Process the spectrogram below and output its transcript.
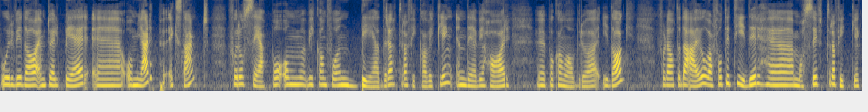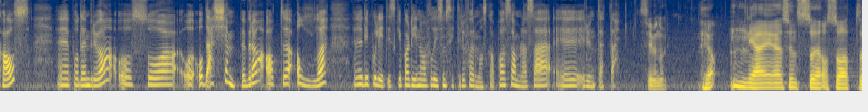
Hvor vi da eventuelt ber eh, om hjelp eksternt for å se på om vi kan få en bedre trafikkavvikling enn det vi har eh, på Kanalbrua i dag. For det er jo i hvert fall til tider eh, massivt trafikkaos eh, på den brua. Og, så, og, og, det er kjempebra at alle eh, de politiske partiene, i hvert fall de som sitter i formannskapet, har samla seg rundt dette. Simen Nord. Ja, jeg syns også at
